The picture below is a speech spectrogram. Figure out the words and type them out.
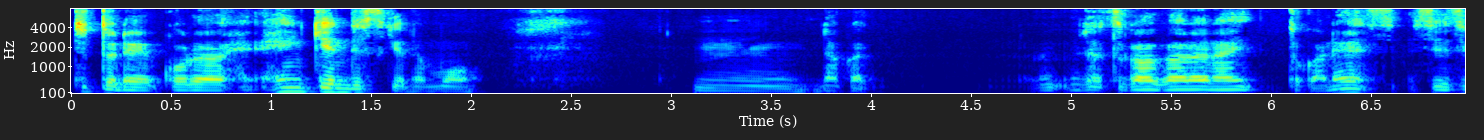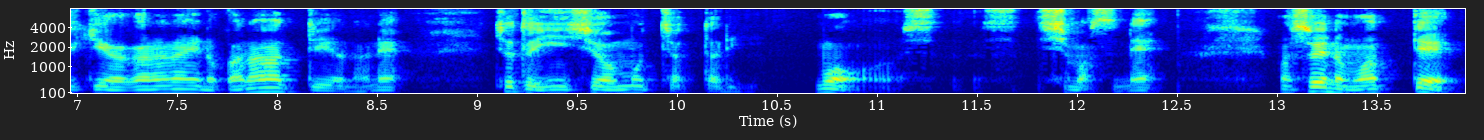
ちょっとね、これは偏見ですけども、うん、なんか、雑が上がらないとかね、成績が上がらないのかなっていうようなね、ちょっと印象を持っちゃったりもしますね。まあ、そういうのもあって、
